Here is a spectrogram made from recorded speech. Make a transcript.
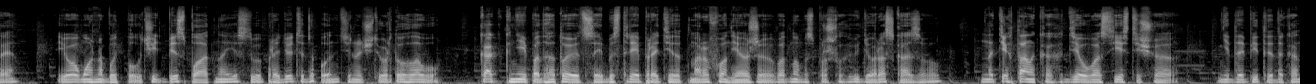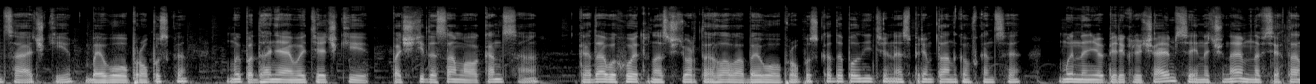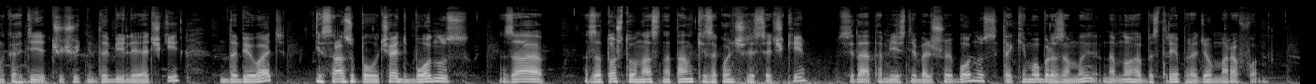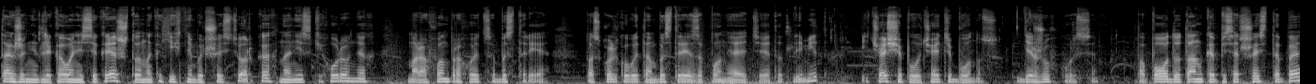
Его можно будет получить бесплатно, если вы пройдете дополнительную четвертую главу. Как к ней подготовиться и быстрее пройти этот марафон, я уже в одном из прошлых видео рассказывал. На тех танках, где у вас есть еще недобитые до конца очки боевого пропуска, мы подгоняем эти очки почти до самого конца. Когда выходит у нас четвертая глава боевого пропуска дополнительная с прем-танком в конце, мы на нее переключаемся и начинаем на всех танках, где чуть-чуть не добили очки, добивать и сразу получать бонус за, за то, что у нас на танке закончились очки. Всегда там есть небольшой бонус, и таким образом мы намного быстрее пройдем марафон. Также ни для кого не секрет, что на каких-нибудь шестерках, на низких уровнях марафон проходится быстрее, поскольку вы там быстрее заполняете этот лимит и чаще получаете бонус. Держу в курсе. По поводу танка 56 ТП,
